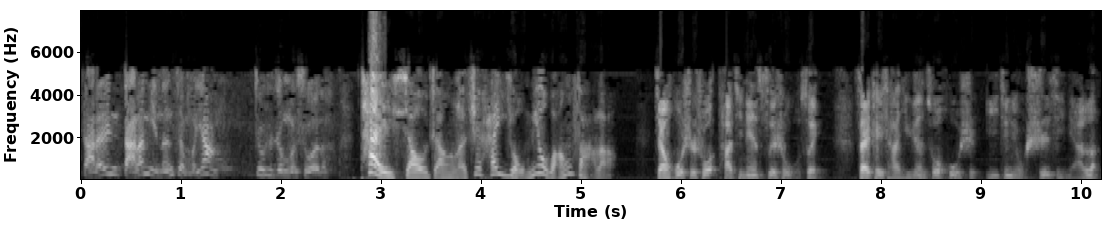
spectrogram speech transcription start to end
打了打了你能怎么样？就是这么说的，太嚣张了！这还有没有王法了？江护士说，她今年四十五岁，在这家医院做护士已经有十几年了，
